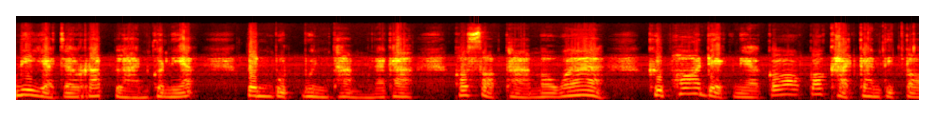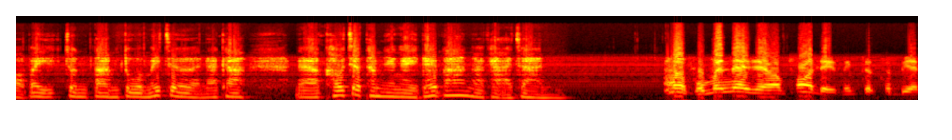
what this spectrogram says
เนี่ยอยากจะรับหลานคนนี้เป็นบุตรบุญธรรมนะคะเขาสอบถามมาว่า คือพ่อเด็กเนี่ยก็ก็ขาดการติดต่อไปจนตามตัวไม่เจอนะคะนะเขาจะทำยังไงได้บ้างอะคะอาจารย์ เมื่อผมไม่แน่ใจว่าพ่อเด็กนี่จดทะเบียน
